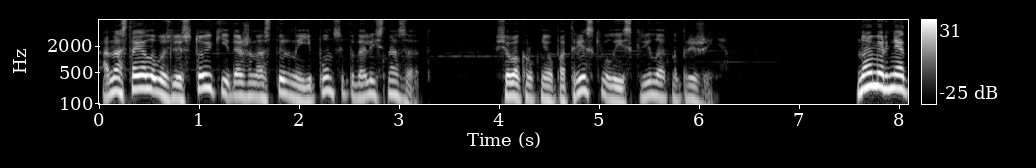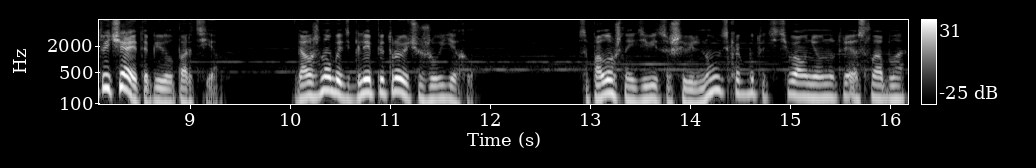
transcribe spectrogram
она стояла возле стойки, и даже настырные японцы подались назад. Все вокруг нее потрескивало и искрило от напряжения. «Номер не отвечает», — объявил портье. Должно быть, Глеб Петрович уже уехал. Заполошная девица шевельнулась, как будто тетива у нее внутри ослабла,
